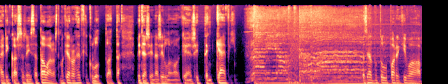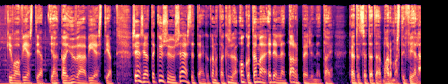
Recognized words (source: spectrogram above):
äidin kanssa niistä tavaroista. Mä kerron hetken kuluttua, että miten siinä silloin oikein sitten kävi. Ja sieltä on tullut pari kivaa, kivaa viestiä ja, tai hyvää viestiä. Sen sijaan, että kysyy, säästetäänkö, kannattaa kysyä, onko tämä edelleen tarpeellinen tai käytätkö tätä varmasti vielä.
